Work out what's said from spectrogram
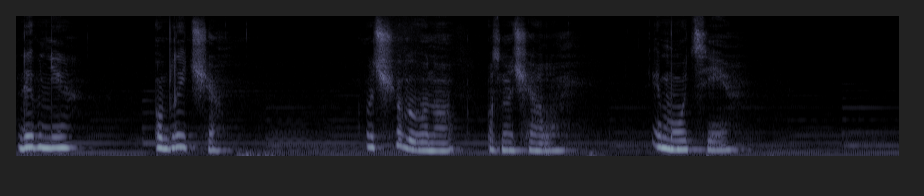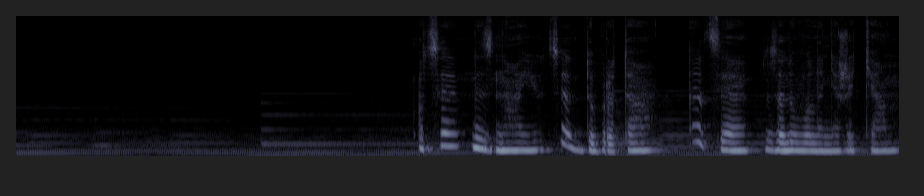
Дивні обличчя. От що би воно означало? Емоції. Оце не знаю, це доброта, а це задоволення життям.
